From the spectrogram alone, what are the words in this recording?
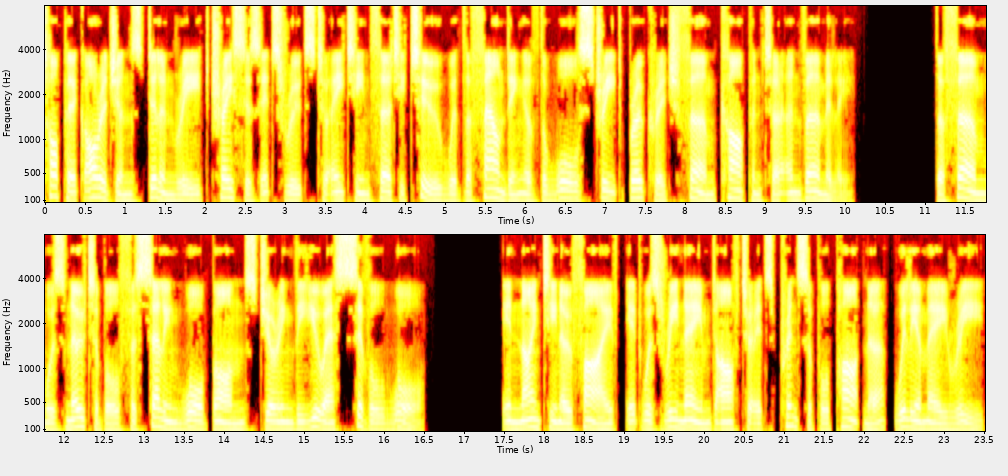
Topic origins Dillon Read traces its roots to 1832 with the founding of the Wall Street brokerage firm Carpenter and Vermilye. The firm was notable for selling war bonds during the U.S. Civil War. In 1905, it was renamed after its principal partner, William A. Read.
